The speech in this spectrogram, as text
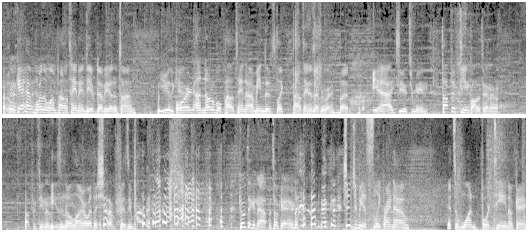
I mean, we can't have more than one Palutena in DFW at a time. We really can't. Or a notable Palutena. I mean, there's like Palutenas everywhere, but yeah, I see what you mean. Top 15 Palutena. Top 15 in the he's no longer with us. Shut up, Fizzy. Go take a nap. It's okay. Shouldn't you be asleep right now? It's a 114, okay.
